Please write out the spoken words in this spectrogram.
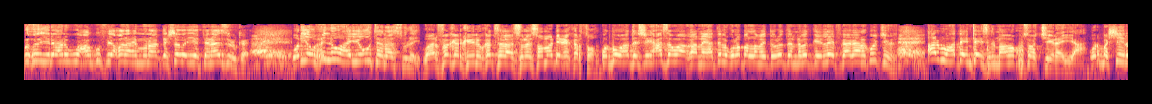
wuxuu yidhi anigu waxaan ku fiicanahay munaaqashada iyo tanaasulka waryow xilli u hayo u tanaasulay tanaasulay sooma dhici karto. Warbow hadda sheekh xasan waa aqaanay haddii lagula ballamay dowladda nabadgey leefkaagaana ku jir almu hadda inta isilmaamo ku soo jiiraya war bashiir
